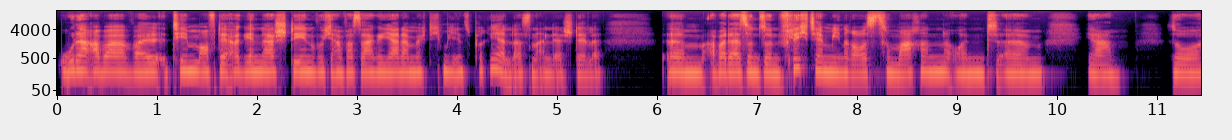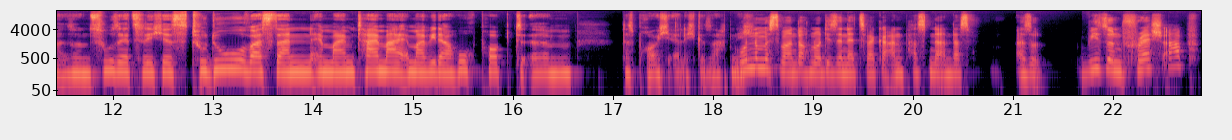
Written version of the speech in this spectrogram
Oder aber, weil Themen auf der Agenda stehen, wo ich einfach sage, ja, da möchte ich mich inspirieren lassen an der Stelle. Ähm, aber da so, so einen Pflichttermin rauszumachen und ähm, ja, so, so ein zusätzliches To-Do, was dann in meinem Timer immer wieder hochpoppt, ähm, das brauche ich ehrlich gesagt nicht. Im Grunde müsste man doch nur diese Netzwerke anpassen an das, also wie so ein Fresh-Up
